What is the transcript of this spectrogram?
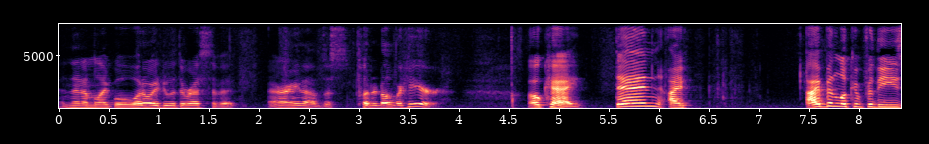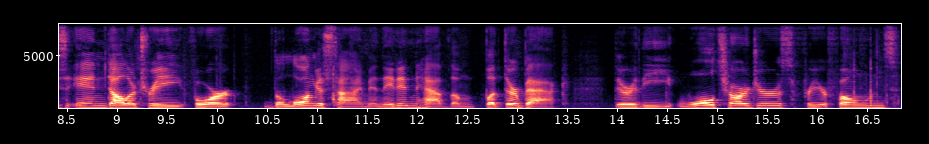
And then I'm like, well, what do I do with the rest of it? All right, I'll just put it over here. Okay. Then I, I've been looking for these in Dollar Tree for the longest time, and they didn't have them, but they're back. They're the wall chargers for your phones.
